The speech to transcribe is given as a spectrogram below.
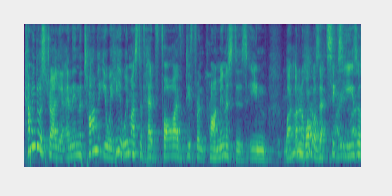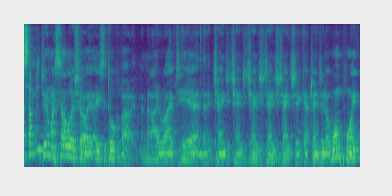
Coming to Australia, and in the time that you were here, we must have had five different prime ministers in, like, I don't know, what was that, six I- years I- or something? During my solo show, I, I used to talk about it. And when I arrived here, and then it changed, it changed, it changed, it changed, it changed, it kept changing. At one point,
